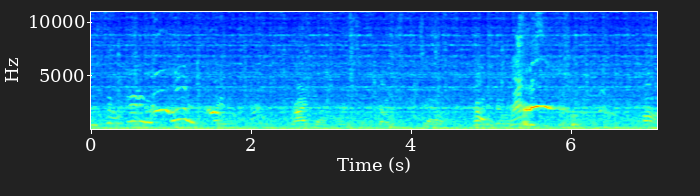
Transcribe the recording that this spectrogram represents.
It's okay. Oh. Right down, horse. Down, down. Right down, horse. Oh.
